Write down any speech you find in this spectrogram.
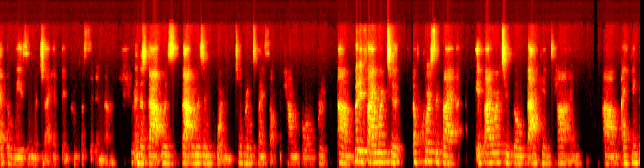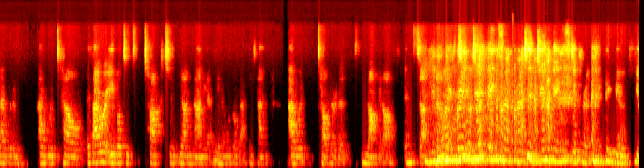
at the ways in which I had been complicit in them. And that that was that was important to hold myself accountable. Um, but if I were to, of course, if I if I were to go back in time, um, I think I would have I would tell, if I were able to talk to young Nadia, you know, and go back in time, I would tell her to knock it off and stuff, you know, like to do things, to do things differently.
